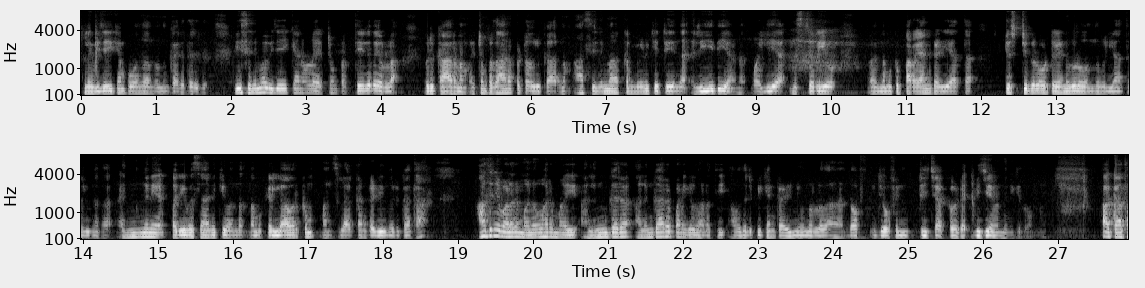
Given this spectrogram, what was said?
അല്ലെങ്കിൽ വിജയിക്കാൻ പോകുന്നതെന്നൊന്നും കരുതരുത്. ഈ സിനിമ വിജയിക്കാനുള്ള ഏറ്റവും പ്രത്യേകതയുള്ള ഒരു കാരണം ഏറ്റവും പ്രധാനപ്പെട്ട ഒരു കാരണം ആ സിനിമ കമ്മ്യൂണിക്കേറ്റ് ചെയ്യുന്ന രീതിയാണ്. വലിയ മിസ്റ്ററിയോ നമുക്ക് പറയാൻ കഴിയാത്ത ട്വിസ്റ്റുകളോ ടേണുകളോ ഒന്നുമില്ലാത്ത ഒരു കഥ. എങ്ങനെ പര്യവസാനിക്കുമെന്ന് നമുക്ക് എല്ലാവർക്കും മനസ്സിലാക്കാൻ കഴിയുന്ന ഒരു കഥ. അതിനെ വളരെ മനോഹരമായി അലങ്കാര അലങ്കാര പണികൾ നടത്തി അവതരിപ്പിക്കാൻ കഴിഞ്ഞു എന്നുള്ളതാണ് ഡോഫ് ജോഫിൻ ടി ചാക്കോയുടെ വിജയമെന്ന് എനിക്ക് തോന്നുന്നു. ആ കഥ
